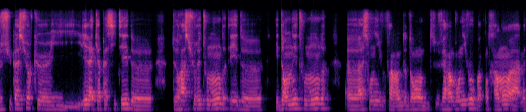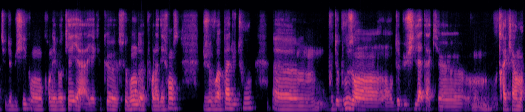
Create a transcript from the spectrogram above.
ne suis pas sûr qu'il il ait la capacité de, de, rassurer tout le monde et de d'emmener tout le monde euh, à son niveau, enfin, dans, vers un bon niveau, contrairement à Mathieu Debuchy qu'on évoquait il y, a, quelques secondes pour la défense. Je ne vois pas du tout euh, en, en Debuchy de l'attaque, euh, très clairement.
